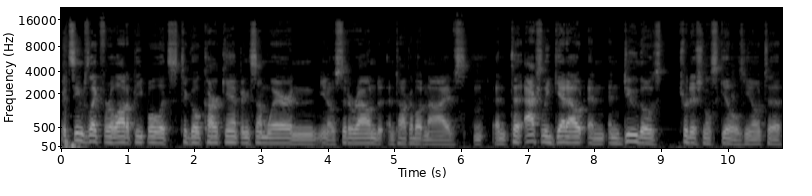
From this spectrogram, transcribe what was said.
it seems like for a lot of people it's to go car camping somewhere and you know sit around and talk about knives and to actually get out and and do those traditional skills. You know, to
